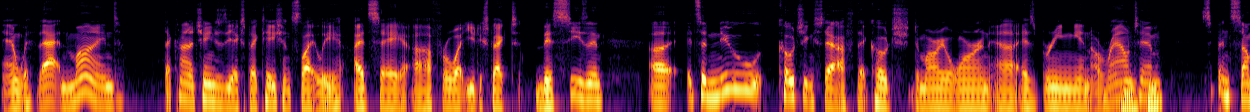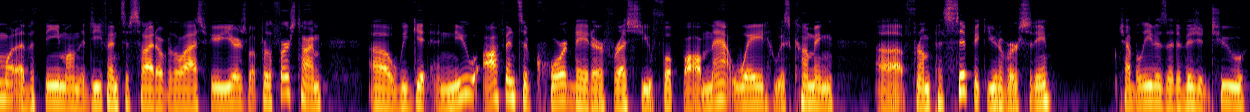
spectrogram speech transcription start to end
and with that in mind, that kind of changes the expectation slightly. I'd say uh, for what you'd expect this season. Uh, it's a new coaching staff that Coach Demario Warren uh, is bringing in around him. It's been somewhat of a theme on the defensive side over the last few years, but for the first time, uh, we get a new offensive coordinator for SU football, Matt Wade, who is coming uh, from Pacific University, which I believe is a Division two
